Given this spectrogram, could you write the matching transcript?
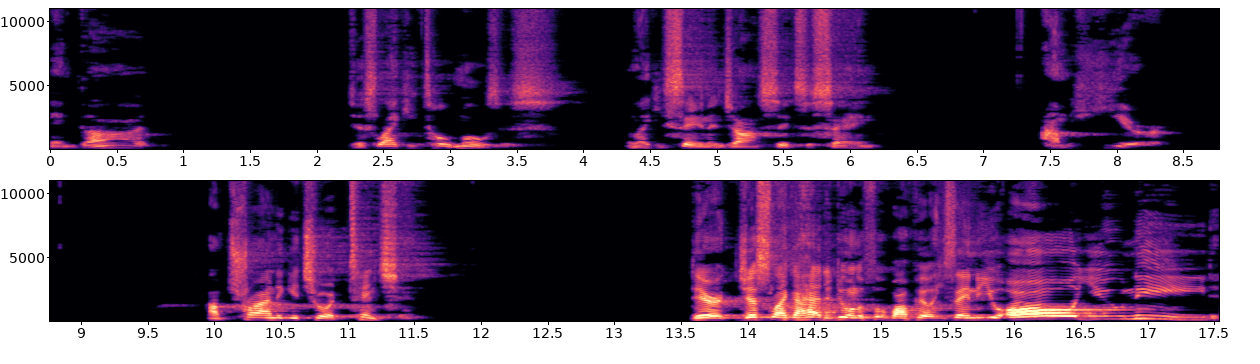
And God, just like He told Moses, and like He's saying in John 6, is saying, I'm here. I'm trying to get your attention. Derek, just like I had to do on the football field, he's saying to you, all you need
